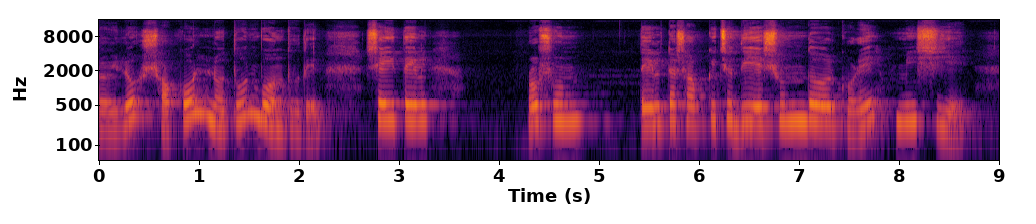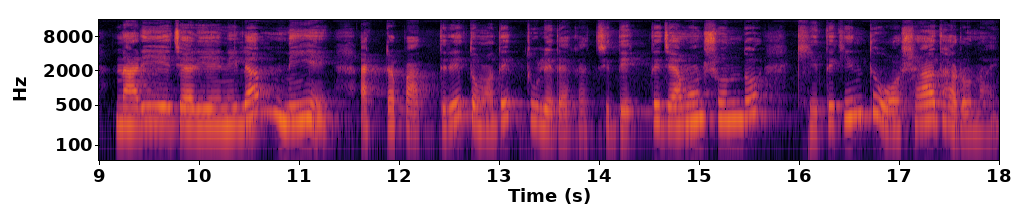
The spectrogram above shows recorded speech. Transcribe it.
রইল সকল নতুন বন্ধুদের। সেই তেল, রসুন, তেলটা সব কিছু দিয়ে সুন্দর করে মিশিয়ে নাড়িয়ে চাড়িয়ে নিলাম। নিয়ে একটা পাত্রে তোমাদের তুলে দেখাচ্ছি। দেখতে যেমন সুন্দর খেতে কিন্তু অসাধারণ হয়।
